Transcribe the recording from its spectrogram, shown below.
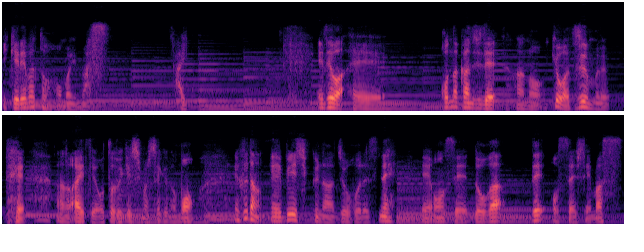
いければと思います。はい。えでは、えー、こんな感じで、あの、今日は Zoom で、あの、あえてお届けしましたけども、え普段、えベーシックな情報ですね、え音声、動画でお伝えしています。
